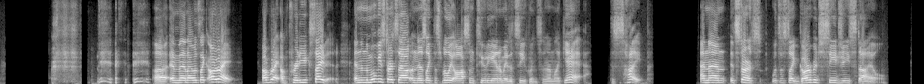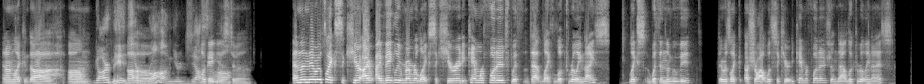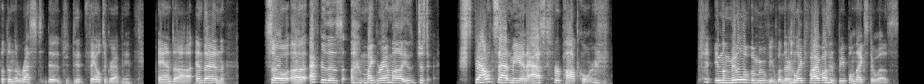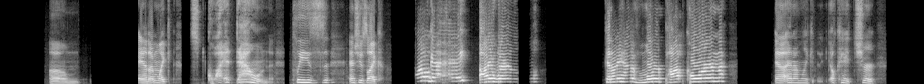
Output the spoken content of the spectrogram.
uh, and then I was like, all right, all right, I'm pretty excited. And then the movie starts out, and there's like this really awesome 2D animated sequence, and I'm like, yeah, this is hype. And then it starts with this like garbage CG style, and I'm like, ah, um. Not garbage. uh-oh. You're wrong. You're just. I'll get wrong. used to it. And then there was like secure. I I vaguely remember like security camera footage with that like looked really nice, like s- within the movie. There was like a shot with security camera footage, and that looked really nice. But then the rest did, did fail to grab me, and uh, and then so uh, after this, my grandma is just shouts at me and asks for popcorn. in the middle of the movie when there are like five other people next to us. Um and I'm like, quiet down, please. And she's like, okay, I will. Can I have more popcorn? Uh, and I'm like, okay, sure.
